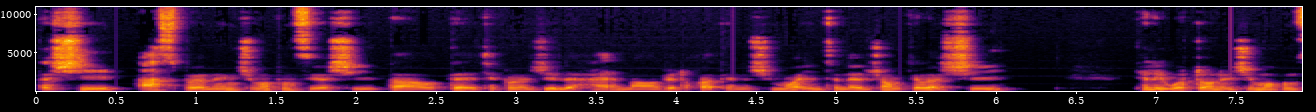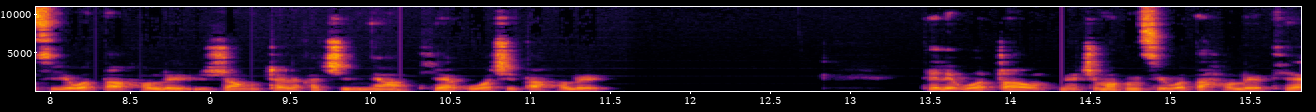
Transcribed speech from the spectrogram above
تشي اسبرلين شما تنسي شي تاو تي تكنولوجي اللي هاي نا في لغتين شما انترنت جون كلا شي تلي وطون شما تنسي وطا هولي جون تلقى شي نيا تيا وشي تا هولي tele wa tao ne chuma kun si wa ta ho le thia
